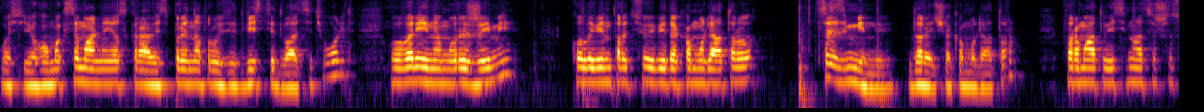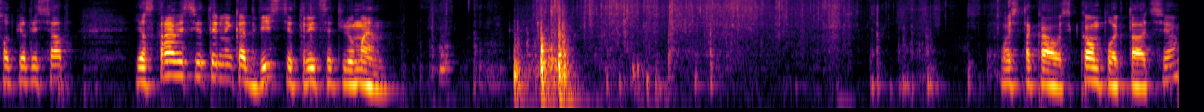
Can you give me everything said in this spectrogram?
Ось його максимальна яскравість при напрузі 220 вольт. В аварійному режимі, коли він працює від акумулятора, це змінний, до речі, акумулятор формату 18650. Яскравість світильника 230 люмен. Ось така ось комплектація.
